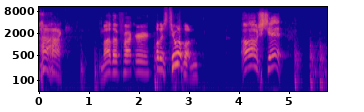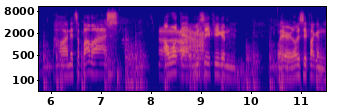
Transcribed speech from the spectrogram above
Ha! Motherfucker! Oh, there's two of them. Oh shit! Oh, and it's above us. I'll look at him. You see if you can. Well, here, let me see if I can.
